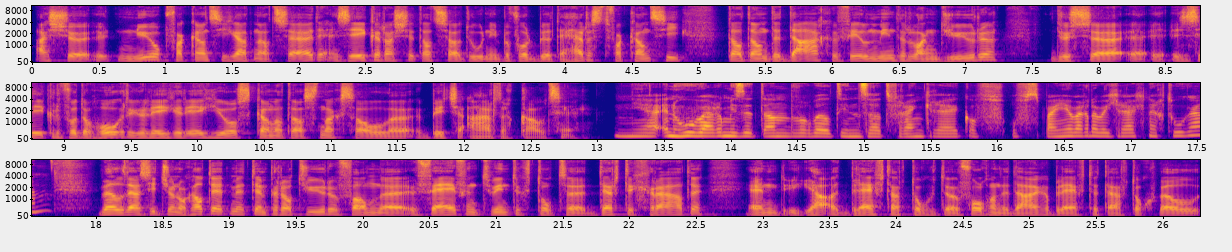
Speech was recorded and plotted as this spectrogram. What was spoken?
als je nu op vakantie gaat naar het zuiden, en zeker als je dat zou doen in bijvoorbeeld de herfstvakantie, dat dan de dagen veel minder lang duren. Dus uh, zeker voor de hoger gelegen regio's kan het dan s'nachts al een beetje aardig koud zijn. Ja, en hoe warm is het dan bijvoorbeeld in Zuid-Frankrijk of, of, Spanje, waar we graag naartoe gaan? Wel, daar zit je nog altijd met temperaturen van uh, 25 tot uh, 30 graden. En ja, het blijft daar toch, de volgende dagen blijft het daar toch wel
